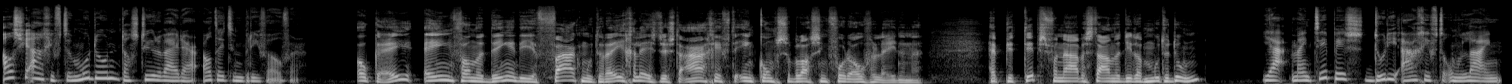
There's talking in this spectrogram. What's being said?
Als je aangifte moet doen, dan sturen wij daar altijd een brief over. Oké, een van de dingen die je vaak moet regelen is dus de aangifte inkomstenbelasting voor de overledene. Heb je tips voor nabestaanden die dat moeten doen? Ja, mijn tip is: doe die aangifte online.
